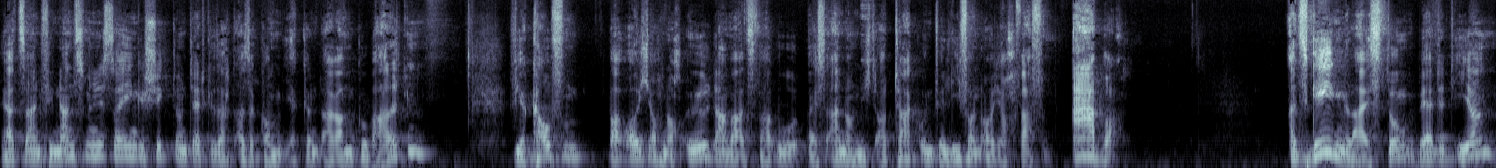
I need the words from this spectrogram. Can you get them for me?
Er hat seinen Finanzminister hingeschickt und der hat gesagt, also komm, ihr könnt Aramco behalten. Wir kaufen bei euch auch noch Öl, damals war USA noch nicht autark und wir liefern euch auch Waffen. Aber als Gegenleistung werdet ihr,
